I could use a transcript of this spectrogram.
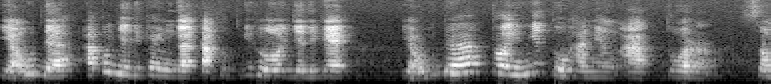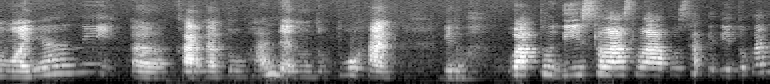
ya udah aku jadi kayak nggak takut gitu loh jadi kayak ya udah toh ini Tuhan yang atur semuanya nih eh, karena Tuhan dan untuk Tuhan gitu waktu di sela-sela aku sakit itu kan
